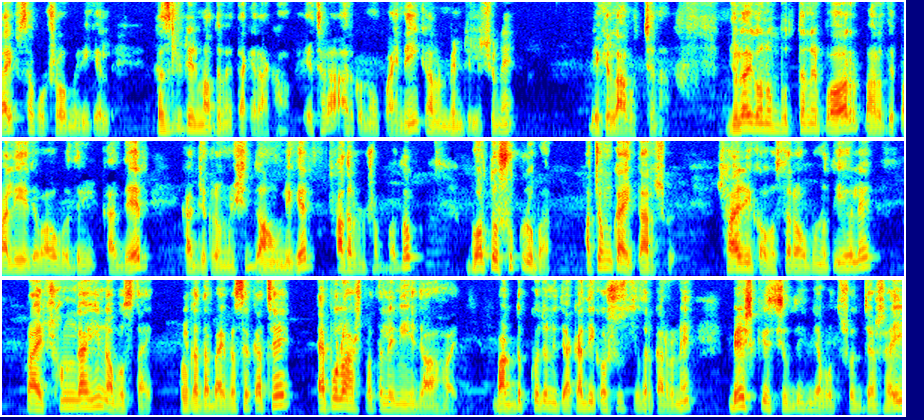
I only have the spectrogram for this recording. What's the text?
লাইফ সাপোর্ট সহ মেডিকেল ফ্যাসিলিটির মাধ্যমে তাকে রাখা হবে। এছাড়া আর কোনো উপায় নেই, কারণ ভেন্টিলেশনে রেখে লাভ হচ্ছে না। জুলাই গণঅভ্যুত্থানের পর ভারতে পালিয়ে যাওয়া ওবায়দুল কাদের কার্যক্রম নিষিদ্ধ। আওয়ামী লীগের সাধারণ সম্পাদক গত শুক্রবার আচমকাই তার শারীরিক অবস্থার অবনতি হলে প্রায় সংজ্ঞাহীন অবস্থায় কলকাতা বাইপাসের কাছে অ্যাপোলো হাসপাতালে নিয়ে যাওয়া হয়। বার্ধক্যজনিত একাধিক অসুস্থতার কারণে বেশ কিছুদিন যাবৎ শয্যাশায়ী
